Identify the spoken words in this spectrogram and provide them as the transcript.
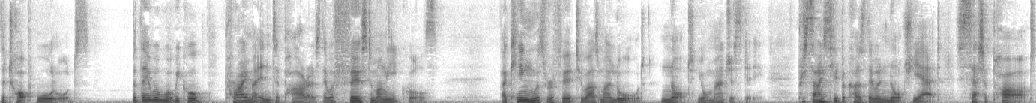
the top warlords, but they were what we call prima inter pares. They were first among equals. A king was referred to as my lord, not your majesty, precisely because they were not yet set apart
